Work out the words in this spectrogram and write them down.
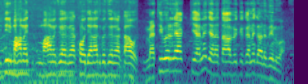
ඉදිරි මහමැතිවරණයක් හෝ ජනාධිපතිවරණයක් ආවොත්. මැතිවරණයක් කියන්නේ ජනතාව එක්ක කරන ගනුදෙනුවක්.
